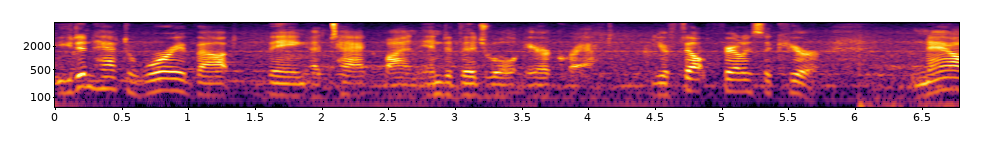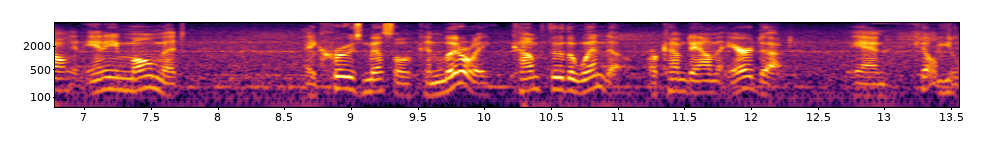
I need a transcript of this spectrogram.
you didn't have to worry about being attacked by an individual aircraft. You felt fairly secure. Now, at any moment, a cruise missile can literally come through the window or come down the air duct and kill you.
